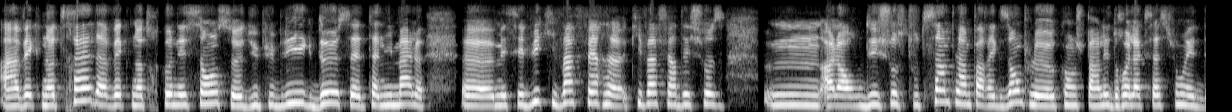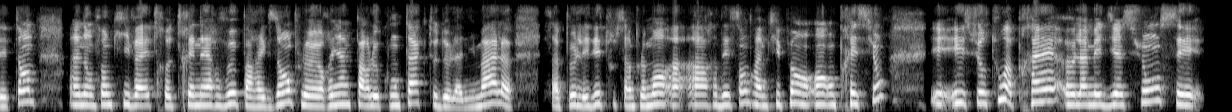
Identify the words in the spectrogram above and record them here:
avec notre aide, avec notre connaissance du public, de cet animal, euh, mais c'est lui qui va faire, qui va faire des choses. Hum, alors des choses toutes simples, hein, par exemple, quand je parlais de relaxation et de détente, un enfant qui va être très nerveux, par exemple, rien que par le contact de l'animal, ça peut l'aider tout simplement à, redescendre un petit peu en, pression. Et, surtout après, euh, la médiation, c'est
